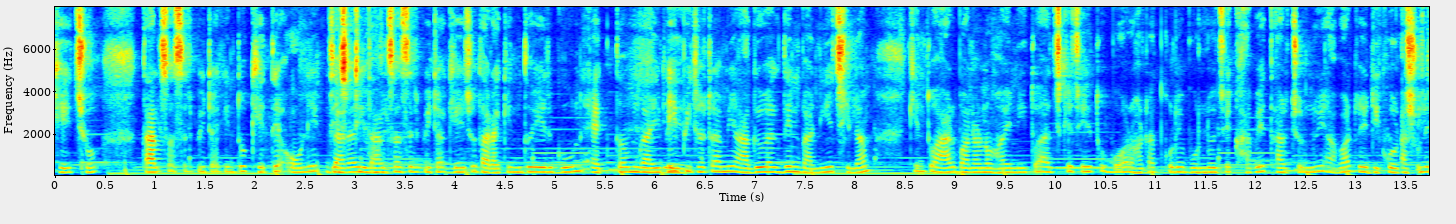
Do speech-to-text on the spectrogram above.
খেয়েছো তাল শাঁসের পিঠা কিন্তু খেতে অনেক যারা এই তাল শাঁসের পিঠা খেয়েছো তারা কিন্তু এর গুণ একদম গাইবে। এই পিঠাটা আমি আগেও একদিন বানিয়েছিলাম কিন্তু আর বানানো হয়নি। তো আজকে যেহেতু বর হঠাৎ করে বলল যে খাবে তার জন্যই আবার রেডি করছি। আসলে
